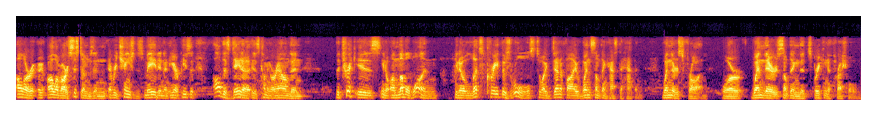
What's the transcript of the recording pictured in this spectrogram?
All our all of our systems and every change that's made in an ERP all this data is coming around. And the trick is, you know, on level one, you know, let's create those rules to identify when something has to happen, when there's fraud, or when there's something that's breaking a threshold.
